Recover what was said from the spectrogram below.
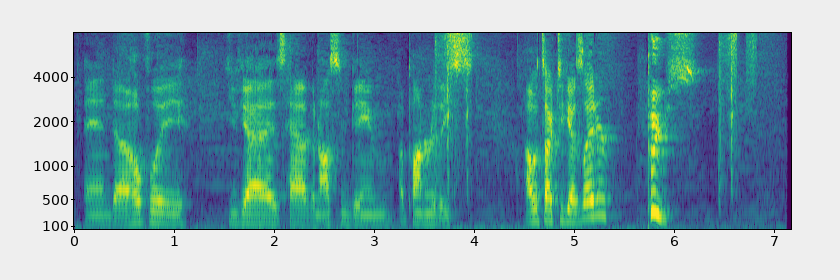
And uh, hopefully, you guys have an awesome game upon release. I will talk to you guys later. Peace!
